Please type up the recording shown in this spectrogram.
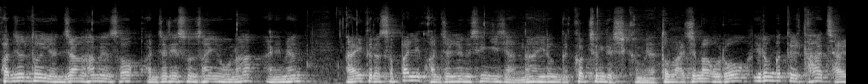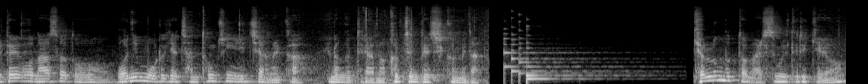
관절도 연장하면서 관절의 손상이 오나 아니면 나이 들어서 빨리 관절염이 생기지 않나 이런 것 걱정되실 겁니다. 또 마지막으로 이런 것들 다 잘 되고 나서도 원인 모르게 잔통증이 있지 않을까 이런 것들이 아마 걱정되실 겁니다. 결론부터 말씀을 드릴게요.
